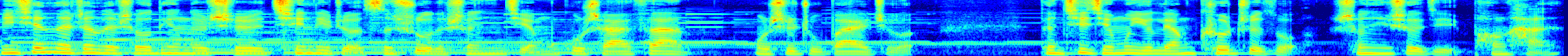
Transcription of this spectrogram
您现在正在收听的是《亲历者自述》的声音节目《故事 FM》，我是主播艾哲。本期节目由梁科制作，声音设计彭涵。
